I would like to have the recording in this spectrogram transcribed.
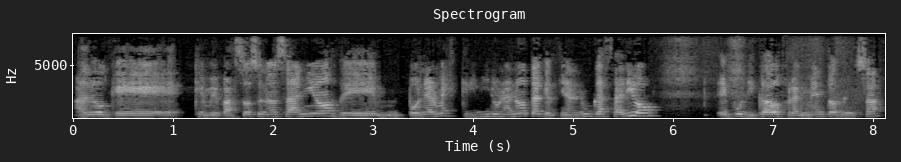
algo que, que, me pasó hace unos años de ponerme a escribir una nota que al final nunca salió. He publicado fragmentos de ella,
